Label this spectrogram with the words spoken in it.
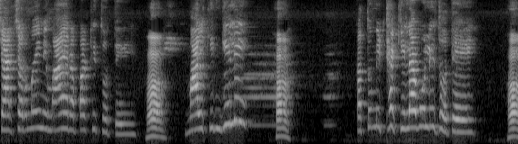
चार चार महिने माहेरा पाठीत होते. हा. मालकीन गेली? हा. का तुम्ही ठकीला बोलीत होते? हा.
